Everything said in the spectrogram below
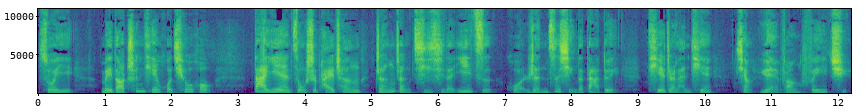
所以，每到春天或秋后，大雁总是排成整整齐齐的一字。或人字形的大队，贴着蓝天向远方飞去。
